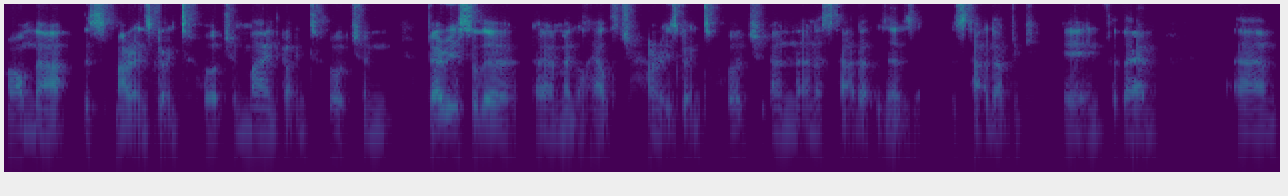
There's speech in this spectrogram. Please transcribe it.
from that, the Samaritans got in touch, and Mind got in touch, and various other uh, mental health charities got in touch, and and I started uh, started advocating for them, um,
